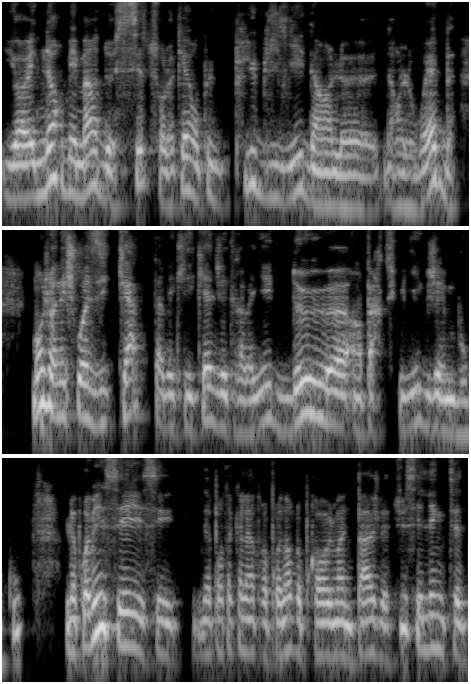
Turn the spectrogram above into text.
il y a énormément de sites sur lesquels on peut publier dans le, dans le web. Moi, j'en ai choisi quatre avec lesquels j'ai travaillé, deux euh, en particulier que j'aime beaucoup. Le premier, c'est, c'est n'importe quel entrepreneur a probablement une page là-dessus, c'est LinkedIn.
